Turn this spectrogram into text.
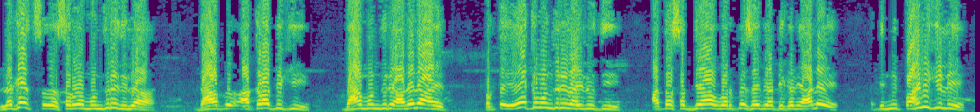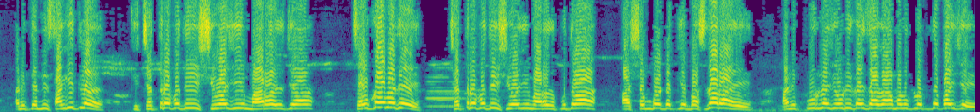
लगेच सर्व मंजुरी दिल्या. दहा अकरापैकी दहा मंजुरी आलेल्या आहेत. फक्त एक मंजुरी राहिली होती. आता सध्या वरपे साहेब या ठिकाणी आले. त्यांनी पाहणी केली आणि त्यांनी सांगितलं की छत्रपती शिवाजी महाराजाच्या चौकामध्ये छत्रपती शिवाजी महाराज पुतळा हा शंभर टक्के बसणार आहे आणि पूर्ण जेवढी काही जागा आम्हाला उपलब्ध पाहिजे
